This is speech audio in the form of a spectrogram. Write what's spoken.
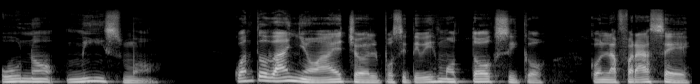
uno mismo. ¿Cuánto daño ha hecho el positivismo tóxico con la frase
